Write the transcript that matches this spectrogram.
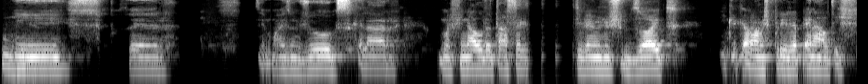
Uhum. E se puder ter mais um jogo, se calhar uma final da taça que tivemos no sub-18 e que acabámos por ir a penaltis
